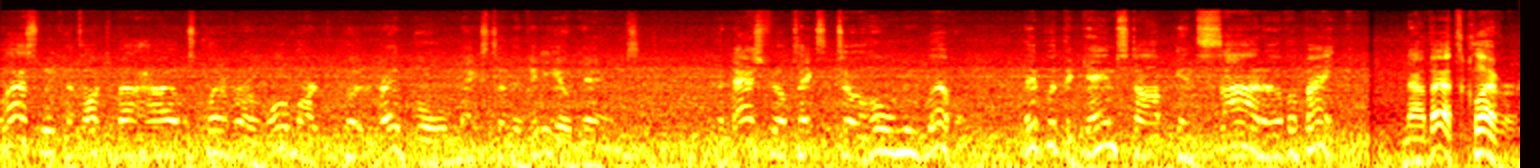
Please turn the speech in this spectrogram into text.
Last week I talked about how it was clever of Walmart to put Red Bull next to the video games. But Nashville takes it to a whole new level. They put the GameStop inside of a bank. Now that's clever.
